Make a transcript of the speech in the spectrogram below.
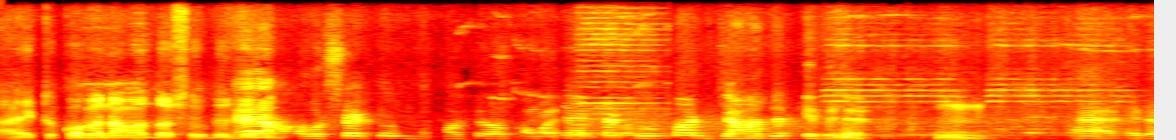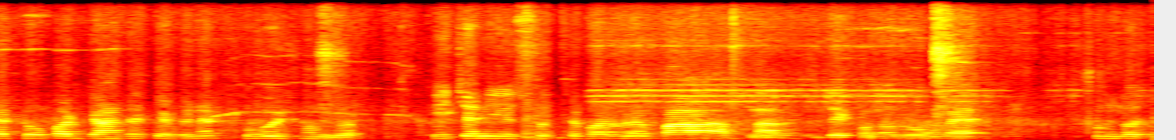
আর একটু কমেন আমার দর্শকদের জন্য। হ্যাঁ অবশ্যই একটু হয়তো কমাই একটা টু পার্ট জাহাজের কেবিনেট হুম। হ্যাঁ এটা টু পার্ট জাহাজের কেবিনেট খুবই সুন্দর। কিচেন ইউজ করতে পারবে বা আপনার যে কোনো রুমে সৌন্দর্য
